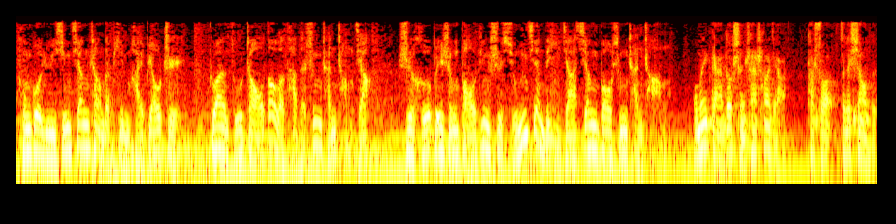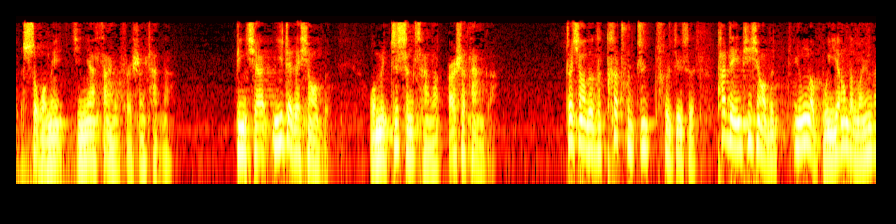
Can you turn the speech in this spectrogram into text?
通过旅行箱上的品牌标志，专案组找到了它的生产厂家，是河北省保定市雄县的一家箱包生产厂。我们赶到生产厂家，他说这个箱子是我们今年三月份生产的，并且你这个箱子我们只生产了二十三个。这箱子的特殊之处就是，他这一批箱子用了不一样的轮子，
